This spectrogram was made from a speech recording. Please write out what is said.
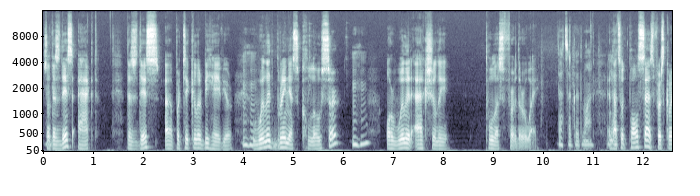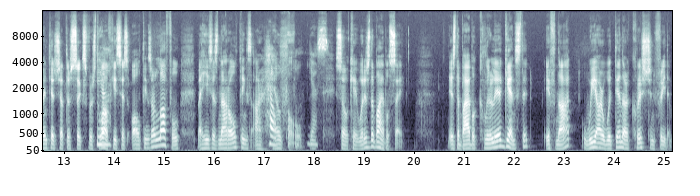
So does this act, does this uh, particular behavior, Mm-hmm. will it bring us closer, Mm-hmm. or will it actually pull us further away? That's a good one. And Yeah. that's what Paul says, first Corinthians chapter 6, verse Yeah. 12. He says all things are lawful, but he says not all things are helpful. helpful. Yes. So, okay, what does the Bible say? Is the Bible clearly against it? If not, we are within our Christian freedom.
